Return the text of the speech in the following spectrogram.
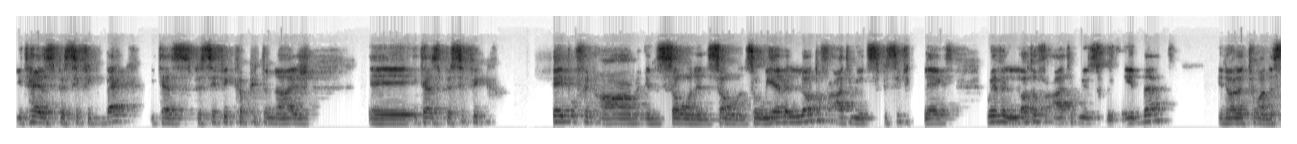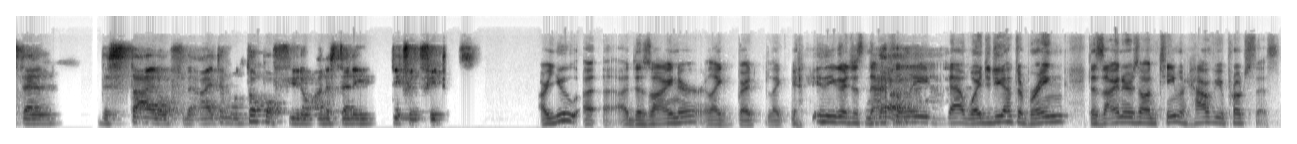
It has specific back, it has specific capitonage, uh, it has specific shape of an arm, and so on and so on. So we have a lot of attributes, specific legs. We have a lot of attributes within that in order to understand the style of the item on top of you know understanding different features. Are you a, a designer? Like, but like you guys just naturally no. that way? Did you have to bring designers on team? Like, how have you approached this?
